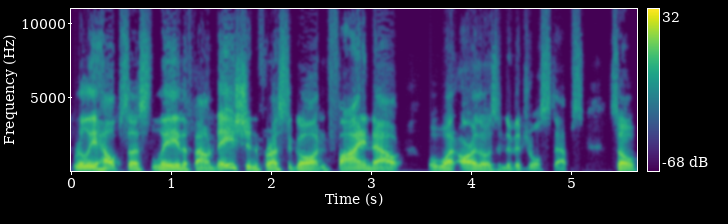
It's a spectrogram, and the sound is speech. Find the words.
really helps us lay the foundation for us to go out and find out well what are those individual steps? So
